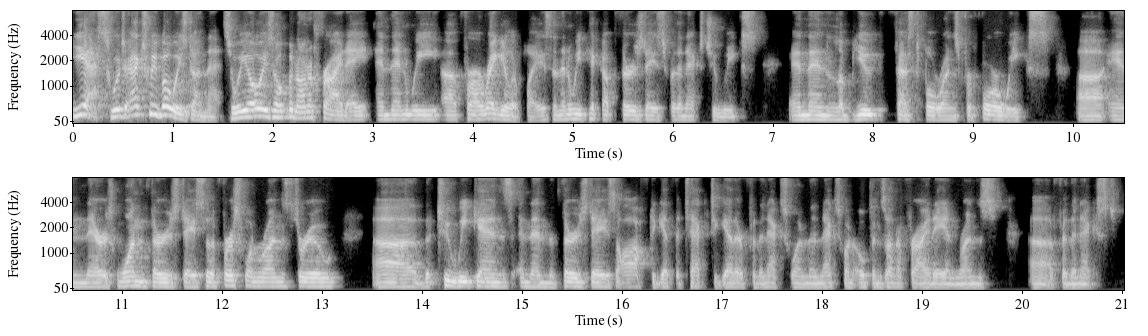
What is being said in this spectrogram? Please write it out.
Yes, which actually we've always done that. So we always open on a Friday, and then we uh, for our regular plays, and then we pick up Thursdays for the next two weeks, and then LaBute Festival runs for four weeks, uh, and there's one Thursday. So the first one runs through uh, the two weekends, and then the Thursdays off to get the tech together for the next one. The next one opens on a Friday and runs uh, for the next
